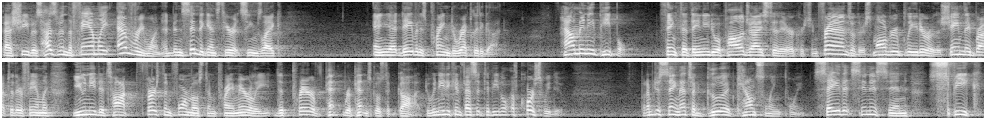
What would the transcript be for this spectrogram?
Bathsheba's husband, the family. Everyone had been sinned against here, it seems like. And yet David is praying directly to God. How many people think that they need to apologize to their Christian friends or their small group leader or the shame they brought to their family? You need to talk first and foremost and primarily, the prayer of repentance goes to God. Do we need to confess it to people? Of course we do. But I'm just saying that's a good counseling point. Say that sin is sin, speak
